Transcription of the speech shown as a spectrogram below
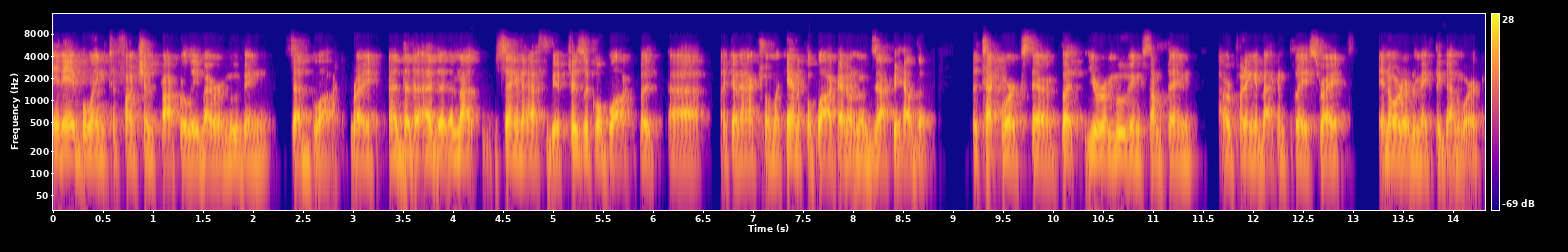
enabling to function properly by removing said block, right? And that, that- I'm not saying that has to be a physical block, but uh, like an actual mechanical block. I don't know exactly how the, the tech works there, but you're removing something or putting it back in place, right? In order to make the gun work.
